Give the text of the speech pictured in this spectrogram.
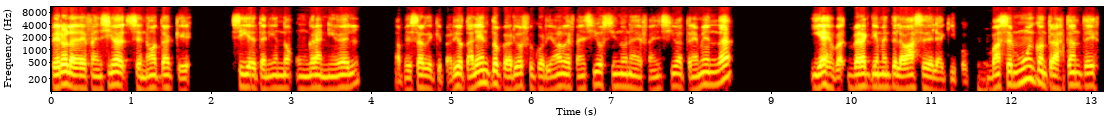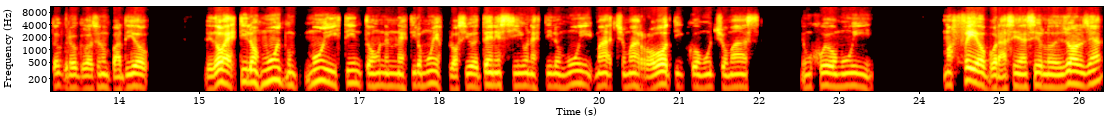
pero la defensiva se nota que sigue teniendo un gran nivel, a pesar de que perdió talento, perdió su coordinador defensivo, siendo una defensiva tremenda, y es prácticamente la base del equipo. Va a ser muy contrastante esto, creo que va a ser un partido de dos estilos muy, muy distintos, un, estilo muy explosivo de Tennessee, un estilo muy mucho más robótico, mucho más de un juego muy más feo, por así decirlo, de Georgia.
